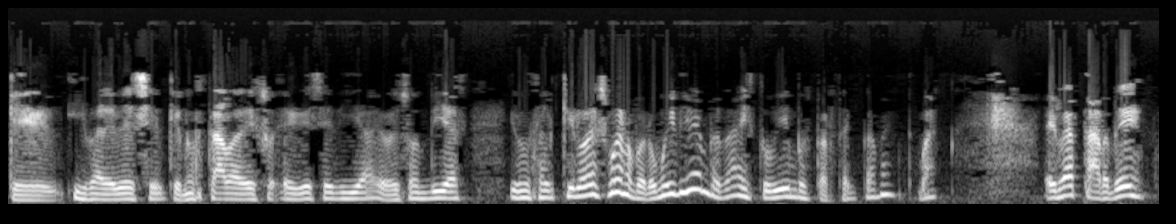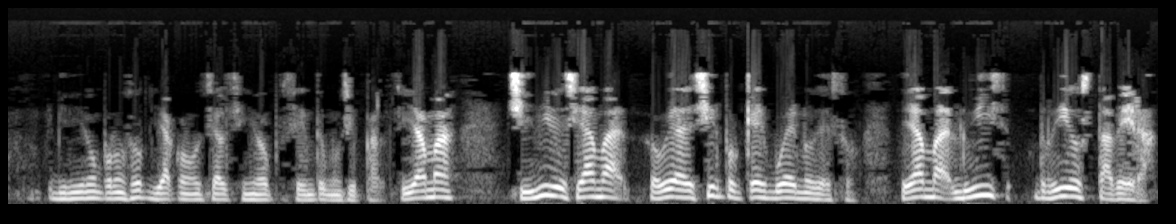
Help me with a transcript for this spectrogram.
que iba debe ser que no estaba eso, en ese día o esos días y nos alquiló eso, bueno, pero muy bien, ¿verdad? Estuvimos perfectamente. Bueno, en la tarde vinieron por nosotros, ya conocí al señor presidente municipal. Se llama, si vive, se llama, lo voy a decir porque es bueno de eso, se llama Luis Ríos Tavera.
